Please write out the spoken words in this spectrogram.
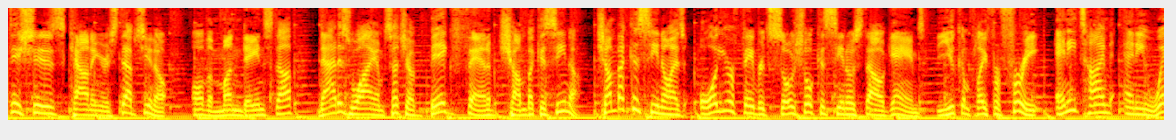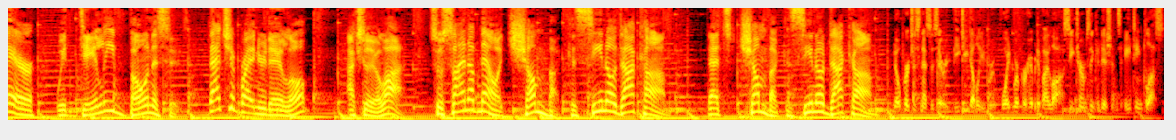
dishes, counting your steps, you know, all the mundane stuff. That is why I'm such a big fan of Chumba Casino. Chumba Casino has all your favorite social casino style games that you can play for free anytime, anywhere with daily bonuses. That should brighten your day a little. Actually, a lot. So sign up now at chumbacasino.com. That's chumbacasino.com. No purchase necessary. VGW Group. Void were prohibited by law. See terms and conditions. 18 plus.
